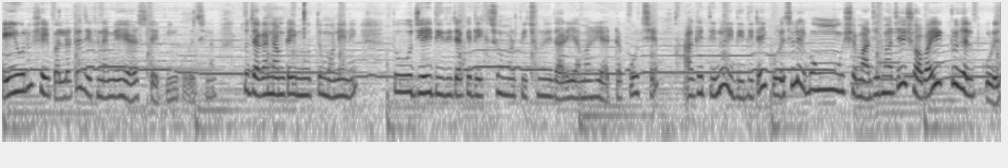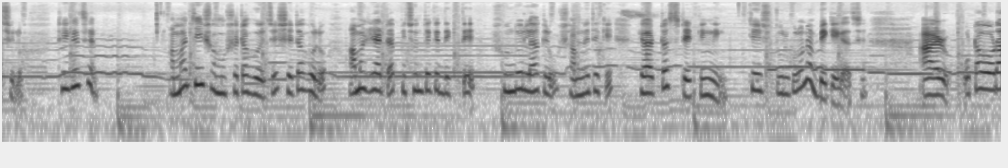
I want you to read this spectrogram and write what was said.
এই হলো সেই পার্লারটা যেখানে আমি হেয়ার স্ট্রেটনিং করেছিলাম। তো জায়গার নামটা এই মুহূর্তে মনে নেই। তো যেই দিদিটাকে দেখছ, আমার পিছনে দাঁড়িয়ে আমার হেয়ারটা করছে আগের দিনও এই দিদিটাই করেছিল এবং সে মাঝে মাঝে সবাই একটু হেল্প করেছিল, ঠিক আছে? আমার যেই সমস্যাটা হয়েছে সেটা হলো, আমার হেয়ারটা পিছন থেকে দেখতে সুন্দর লাগলেও সামনে থেকে হেয়ারটা স্ট্রেটনিং নেই। সেই চুলগুলো না বেঁকে গেছে। আর ওটা ওরা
